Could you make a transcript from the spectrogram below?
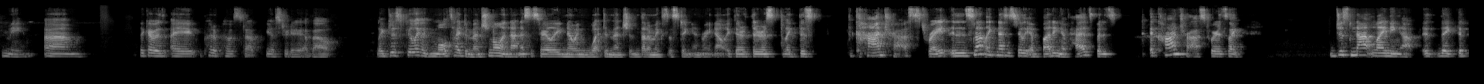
to me. Um like i was i put a post up yesterday about like just feeling like multi-dimensional and not necessarily knowing what dimension that i'm existing in right now. Like there there's like this contrast right? And it's not like necessarily a butting of heads but it's a contrast where it's like just not lining up. It, like the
